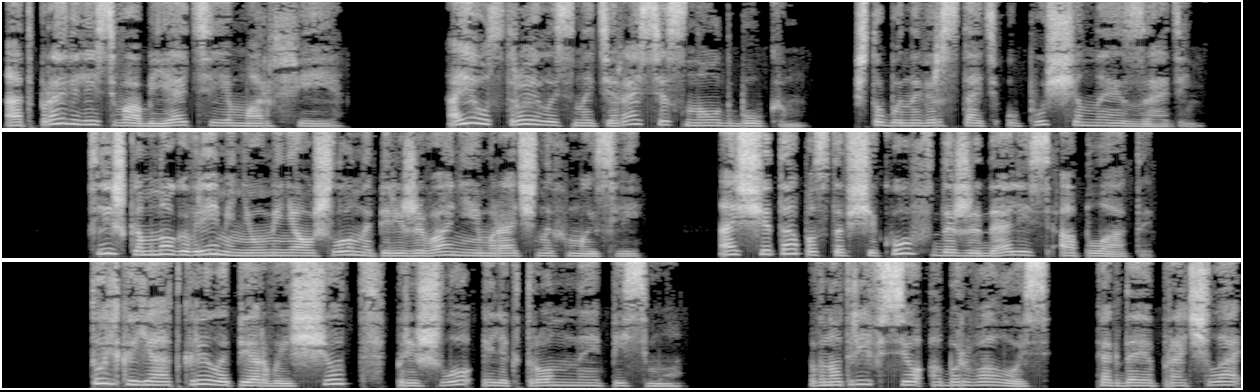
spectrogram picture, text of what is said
отправились в объятия Морфея, а я устроилась на террасе с ноутбуком, чтобы наверстать упущенное за день. Слишком много времени у меня ушло на переживание мрачных мыслей, а счета поставщиков дожидались оплаты. Только я открыла первый счет, пришло электронное письмо. Внутри все оборвалось, когда я прочла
